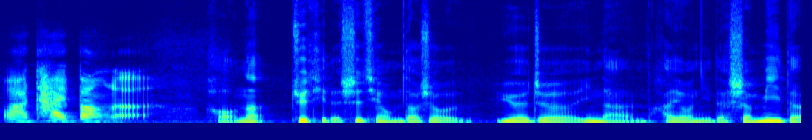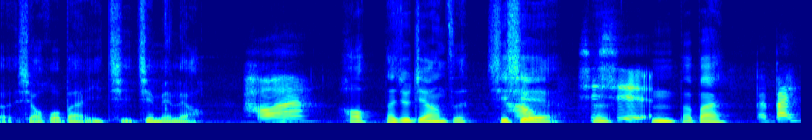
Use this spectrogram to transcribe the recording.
哇，太棒了！好，那具体的事情我们到时候约着一楠还有你的神秘的小伙伴一起见面聊。好啊，好，那就这样子，谢好谢，谢谢嗯，嗯，拜拜。拜拜。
